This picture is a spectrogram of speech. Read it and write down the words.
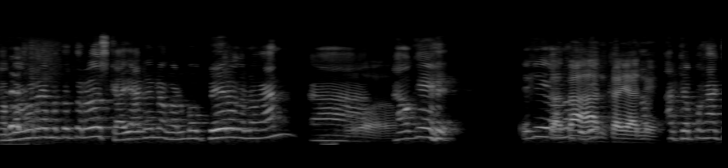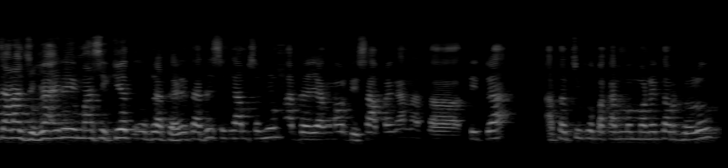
gambarnya metu terus, gayanya nongol mobil, ngono kan? Nah, Wah. nah, oke. Iki tahan juga- gayane. ada pengacara juga ini Mas Sigit udah dari tadi senyum-senyum ada yang mau disampaikan atau tidak atau cukup akan memonitor dulu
